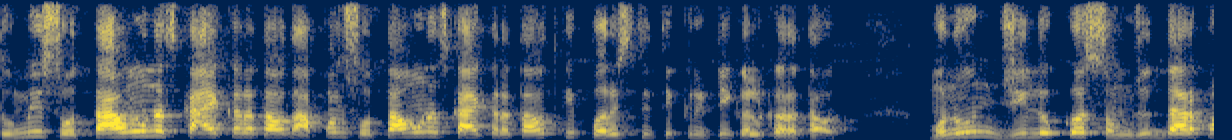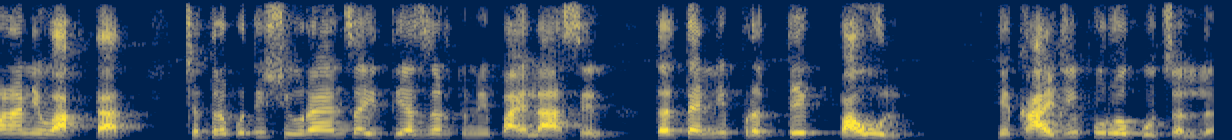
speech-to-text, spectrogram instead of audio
तुम्ही स्वतःहूनच काय करत आहोत आपण स्वतःहूनच काय करत आहोत की परिस्थिती क्रिटिकल करत आहोत. म्हणून जी लोक समजूतदारपणाने वागतात छत्रपती शिवरायांचा इतिहास जर तुम्ही पाहिला असेल तर त्यांनी प्रत्येक पाऊल हे काळजीपूर्वक उचललं.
